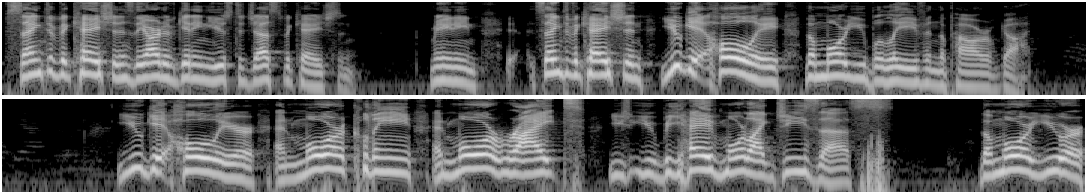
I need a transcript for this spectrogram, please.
Sanctification is the art of getting used to justification. Meaning, sanctification, you get holy the more you believe in the power of God. You get holier and more clean and more right. You, you behave more like Jesus the more you are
